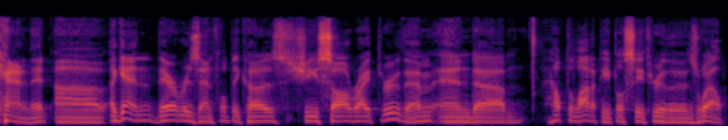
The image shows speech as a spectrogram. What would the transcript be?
candidate. Uh, again, they're resentful because she saw right through them and um, helped a lot of people see through them as well.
